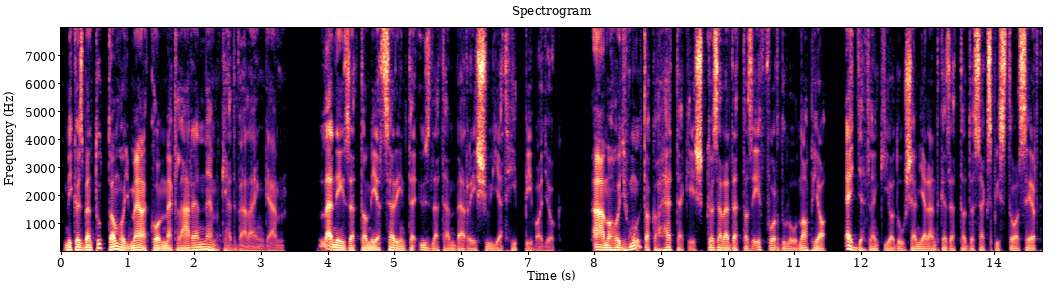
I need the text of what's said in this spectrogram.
miközben tudtam, hogy Malcolm McLaren nem kedvel engem. Lenézett, amiért szerinte üzletemberré süllyedt hippi vagyok. Ám ahogy múltak a hetek és közeledett az évforduló napja, egyetlen kiadó sem jelentkezett a The Sex Pistolsért,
